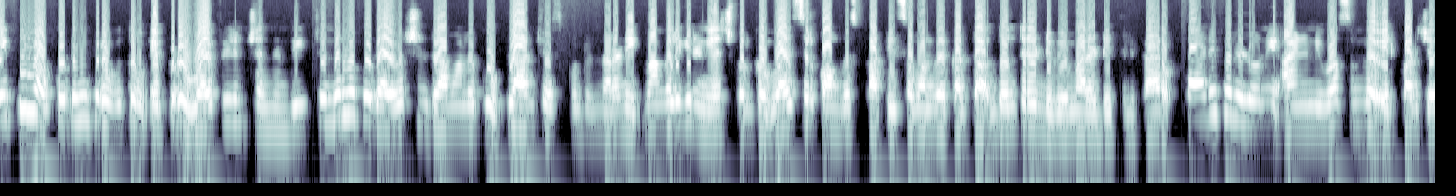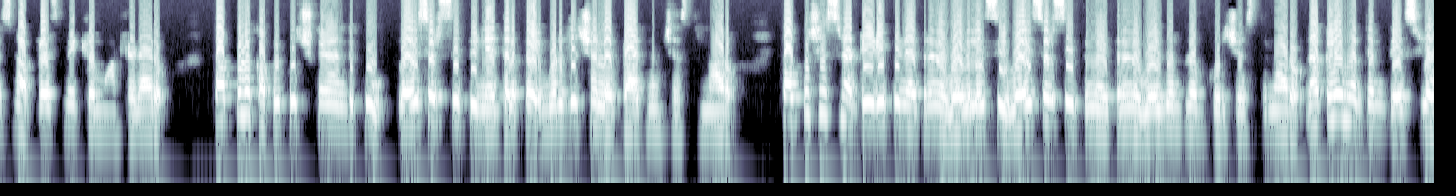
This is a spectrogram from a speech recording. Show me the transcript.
ఏపీలో కుటుంబ ప్రభుత్వం ఎప్పుడు వైఫల్యం చెందింది. చంద్రబాబు డైవర్షన్ డ్రామాలకు ప్లాన్ చేసుకుంటున్నారని మంగళగిరి నియోజకవర్గం వైఎస్ఆర్ కాంగ్రెస్ పార్టీ సమన్వయకర్త దొంతిరెడ్డి భీమారెడ్డి తెలిపారు. తాడేపల్లిలోని ఆయన నివాసంలో ఏర్పాటు చేసిన ప్రెస్ మీట్లో మాట్లాడారు. తప్పులు కప్పిపుచ్చుకునేందుకు వైఎస్ఆర్సీపీ నేతలపై బురద చల్లే ప్రయత్నం చేస్తున్నారు. తప్పు చేసిన టీడీపీ నేతలను వదిలేసి వైఎస్ఆర్సీపీ నేతలను వేధింపులకు గురి చేస్తున్నారు. నకిలీ మద్యం కేసులో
